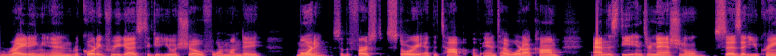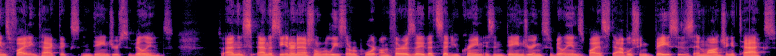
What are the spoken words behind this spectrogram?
writing and recording for you guys to get you a show for Monday morning. So, the first story at the top of antiwar.com Amnesty International says that Ukraine's fighting tactics endanger civilians. So Amnesty International released a report on Thursday that said Ukraine is endangering civilians by establishing bases and launching attacks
